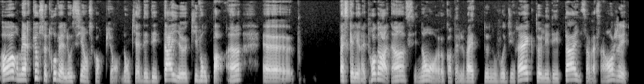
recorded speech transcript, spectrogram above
Or Mercure se trouve elle aussi en Scorpion, donc il y a des détails qui vont pas. Hein parce qu'elle est rétrograde, hein, sinon euh, quand elle va être de nouveau directe, les détails ça va s'arranger.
